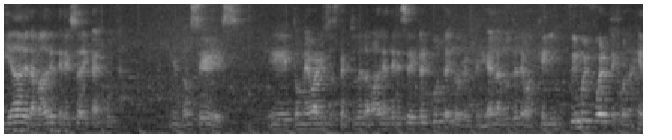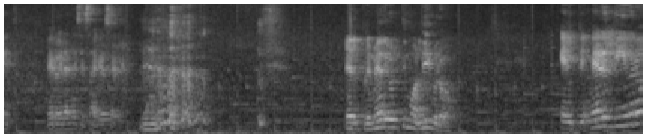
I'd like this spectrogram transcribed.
Día de la Madre Teresa de Calcuta. Entonces eh, tomé varios aspectos de la Madre Teresa de Calcuta y los reflejé a la luz del Evangelio. Fui muy fuerte con la gente, pero era necesario hacerlo. El primer y último libro. El primer libro,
